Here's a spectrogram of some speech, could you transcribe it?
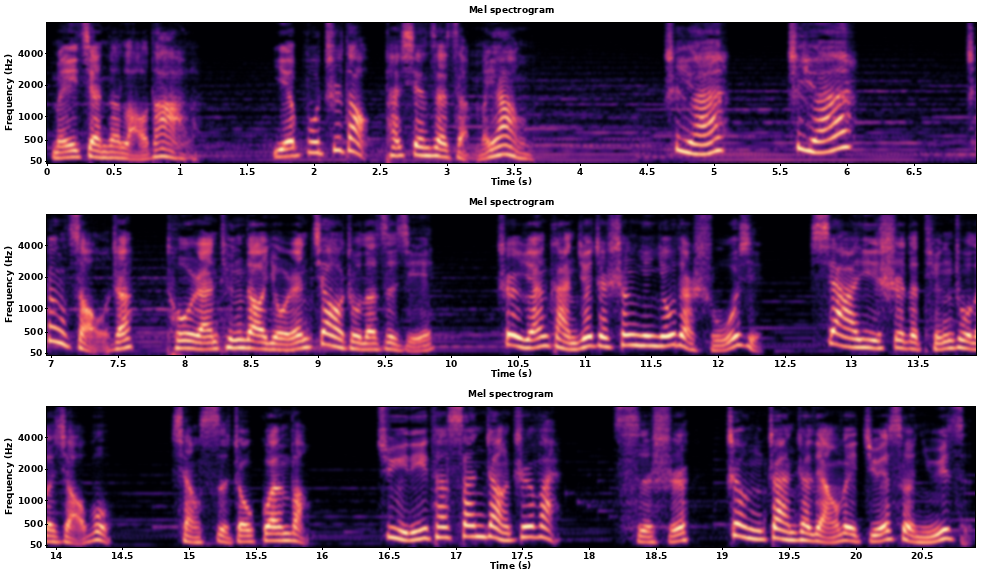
没见到老大了，也不知道他现在怎么样了。志远，志远，正走着，突然听到有人叫住了自己。志远感觉这声音有点熟悉，下意识地停住了脚步，向四周观望。距离他三丈之外，此时正站着两位绝色女子。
